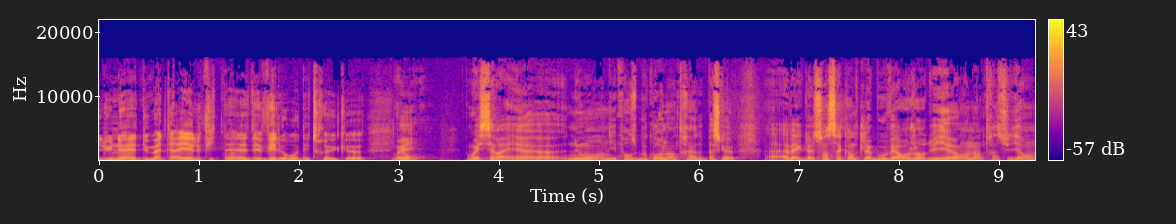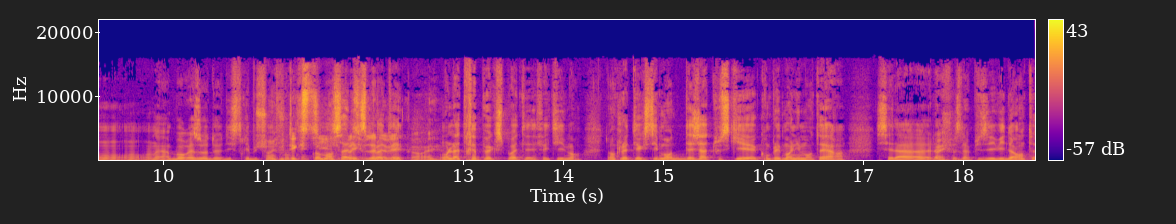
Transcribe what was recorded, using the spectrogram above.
lunettes, du matériel de fitness, des vélos, des trucs. Euh, oui. Oui, c'est vrai. Euh, nous, on y pense beaucoup. On est en train de... Parce que euh, avec 250 clubs ouverts aujourd'hui, on est en train de se dire, on, on a un beau réseau de distribution. Il faut qu'on commence à l'exploiter. on l'a très peu exploité, effectivement. Donc le textile, bon, déjà tout ce qui est complément alimentaire, c'est la, la chose la plus évidente.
